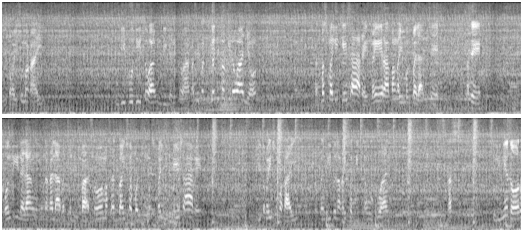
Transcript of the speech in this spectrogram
Dito kayo sumakay. Hindi po dito ha, hindi ganito ha. Kasi pag ganito ginawa nyo, at mas maliit kayo sa akin, mahihirapan kayong magbalanse. Kasi, konti na lang yung nakalapat sa lupa. So, mas advisable kung mas maliit kayo sa akin, dito kayo sumakay, at nandito lang kayo sa tip ng upuan. Tapos, silinyador.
